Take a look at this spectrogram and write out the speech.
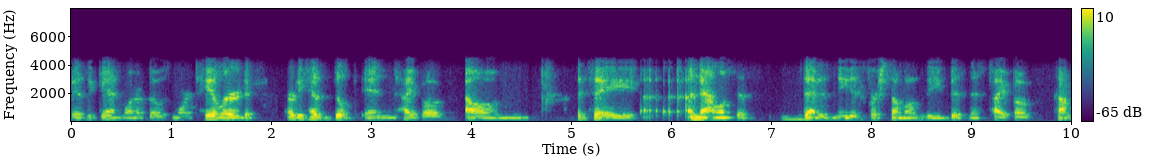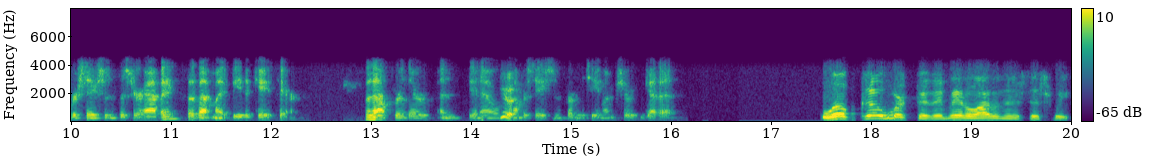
is again one of those more tailored, already has built-in type of um, I'd say uh, analysis that is needed for some of the business type of conversations that you're having. So that might be the case here. Without further, and you know, yeah. conversation from the team, I'm sure we can get it. Well, go work there. They made a lot of news this week.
